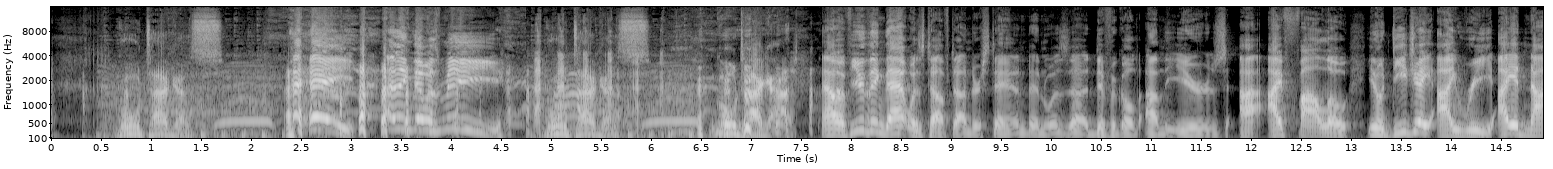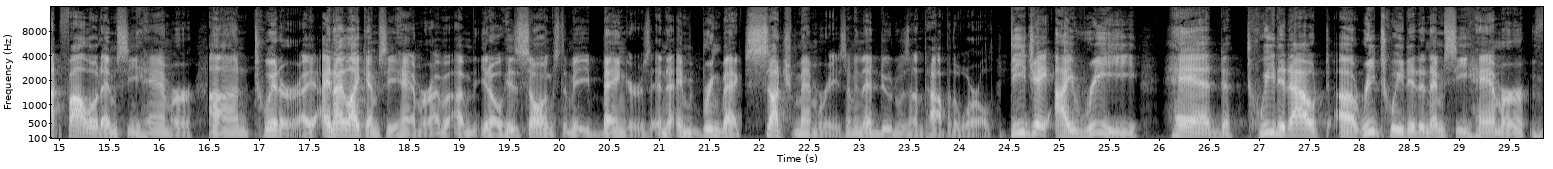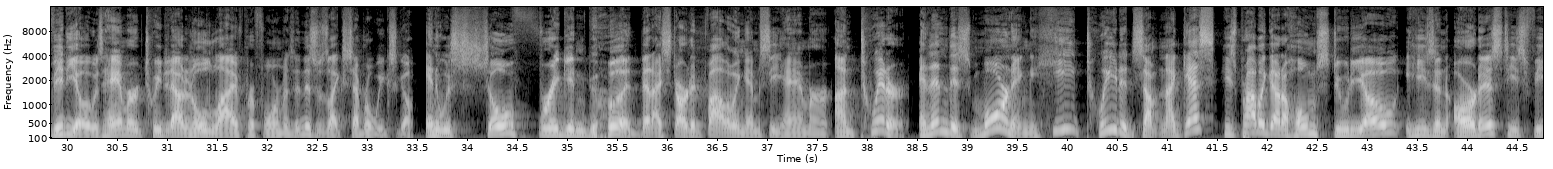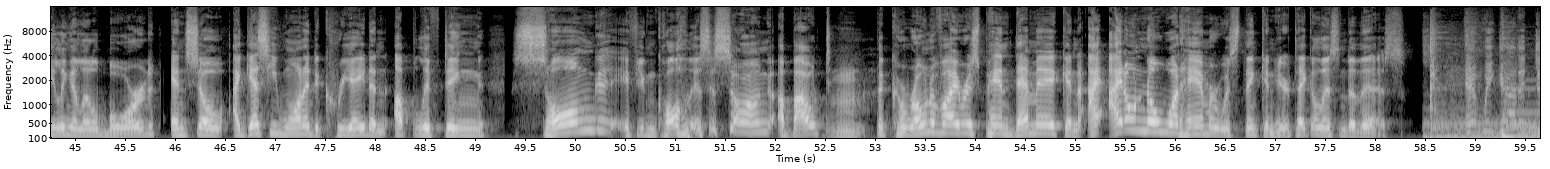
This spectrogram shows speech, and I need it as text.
Go Tigers. Hey, I think that was me. Go Tigers. Go Tigers. Now, if you think that was tough to understand and was uh, difficult on the ears, I, I follow, you know, DJ Irie. I had not followed MC Hammer on Twitter, I, and I like MC Hammer. I'm, I'm, you know, his songs to me bangers and, and bring back such memories. I mean, that dude was on top of the world. DJ Irie had tweeted out, uh, retweeted an MC Hammer video. It was Hammer tweeted out an old live performance, and this was like several weeks ago. And it was so friggin' good that I started following MC Hammer on Twitter. And then this morning, he tweeted something. I guess he's probably got a home studio. He's an artist. He's feeling a little bored. And so I guess he wanted to create an uplifting song, if you can call this a song, about hmm. the coronavirus pandemic. And I, I don't know what Hammer was thinking here. Take a listen to this. And we gotta do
